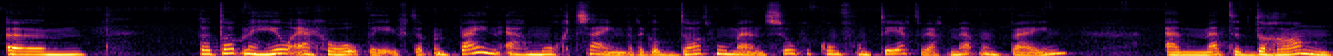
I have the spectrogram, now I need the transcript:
ehm, dat dat me heel erg geholpen heeft. Dat mijn pijn er mocht zijn. Dat ik op dat moment zo geconfronteerd werd met mijn pijn. En met de drang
